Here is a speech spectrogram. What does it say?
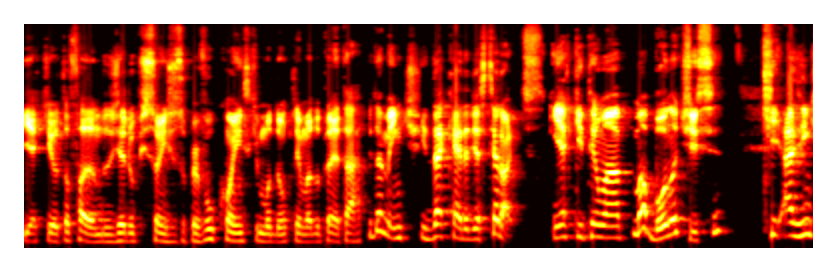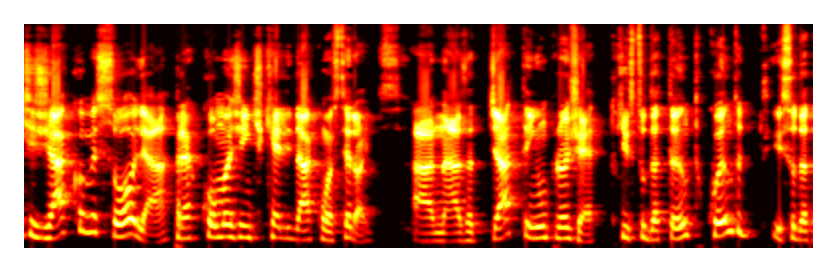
E aqui eu tô falando de erupções de supervulcões que mudam o clima do planeta rapidamente e da queda de asteroides. E aqui tem uma, uma boa notícia, que a gente já começou a olhar para como a gente quer lidar com asteroides a NASA já tem um projeto que estuda tanto quanto estuda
